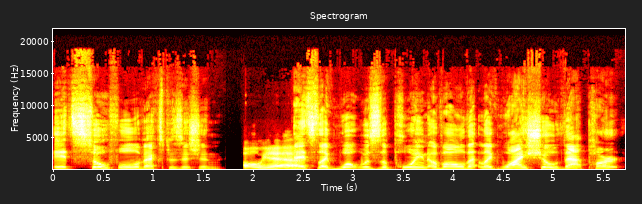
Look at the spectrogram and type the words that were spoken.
it's so full of exposition. Oh, yeah. It's like, what was the point of all that? Like, why show that part?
